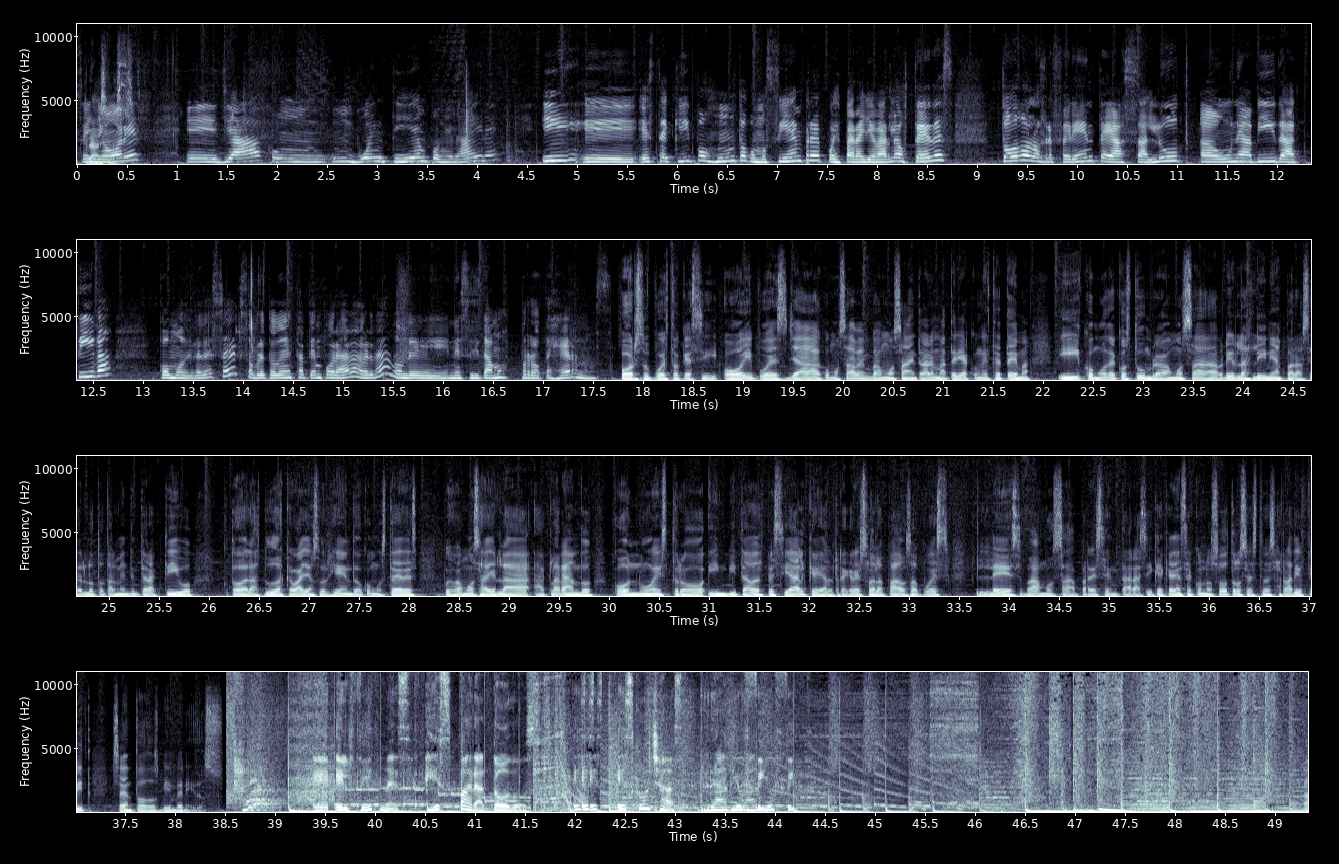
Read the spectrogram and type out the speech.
Señores, eh, ya con un buen tiempo en el aire y eh, este equipo junto, como siempre, pues para llevarle a ustedes todo lo referente a salud, a una vida activa como debe de ser, sobre todo en esta temporada, ¿verdad? Donde necesitamos protegernos. Por supuesto que sí. Hoy, pues ya como saben, vamos a entrar en materia con este tema y como de costumbre vamos a abrir las líneas para hacerlo totalmente interactivo. Todas las dudas que vayan surgiendo con ustedes, pues vamos a irla aclarando con nuestro invitado especial que al regreso de la pausa, pues les vamos a presentar. Así que quédense con nosotros. Esto es Radio Fit. Sean todos bienvenidos. El fitness es para todos. escuchas Radio, Radio.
